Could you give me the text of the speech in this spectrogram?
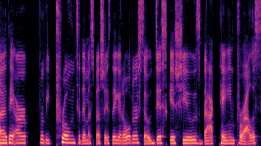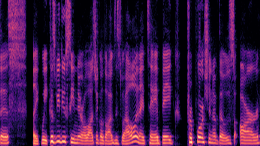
Uh, they are really prone to them, especially as they get older. So disc issues, back pain, paralysis. Like we, because we do see neurological dogs as well, and I'd say a big proportion of those are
